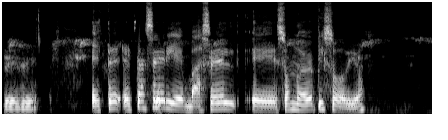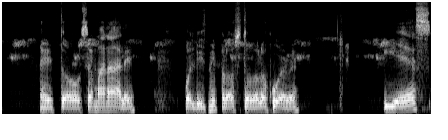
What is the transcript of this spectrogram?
Sí, sí. Este, esta serie va a ser, eh, son nueve episodios, estos semanales, por Disney Plus todos los jueves y es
